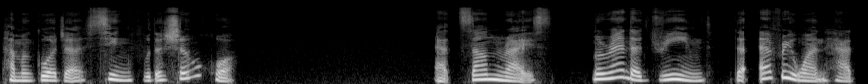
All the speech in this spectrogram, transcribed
他们过着幸福的生活。At sunrise, Miranda dreamed that everyone had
